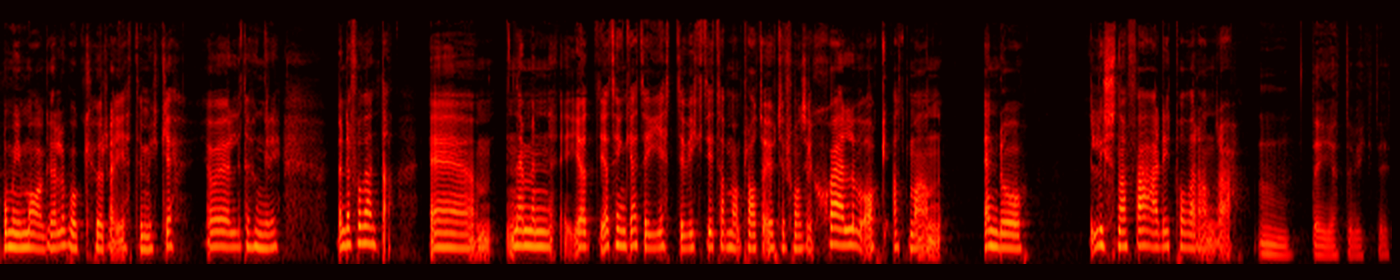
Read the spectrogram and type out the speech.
och min mage håller på att kurra jättemycket. Jag är lite hungrig. Men det får vänta. Eh, nej men jag, jag tänker att det är jätteviktigt att man pratar utifrån sig själv och att man ändå lyssnar färdigt på varandra. Mm. Det är jätteviktigt.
